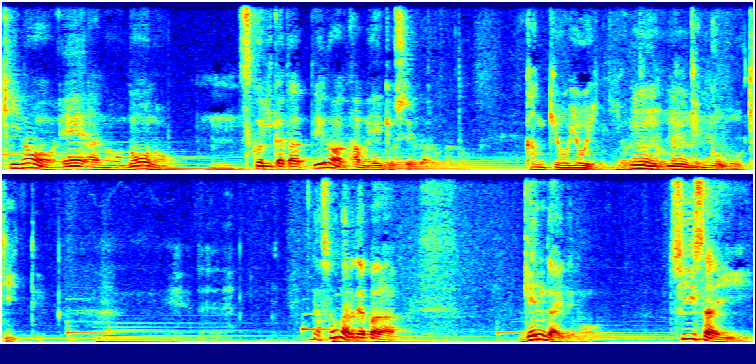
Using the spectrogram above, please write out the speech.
期のえあの脳のうん。作り方っていうのは多分影響してるだろうなと。環境要因によるところが結構大きいっていう、だからそうなるとやっぱ現代でも小さい、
